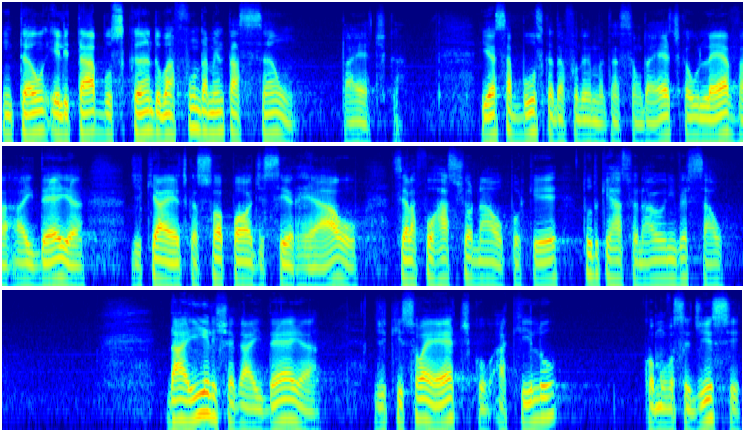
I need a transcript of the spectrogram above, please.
Então, ele está buscando uma fundamentação da ética. E essa busca da fundamentação da ética o leva à ideia de que a ética só pode ser real se ela for racional, porque tudo que é racional é universal. Daí ele chega à ideia de que só é ético aquilo, como você disse,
